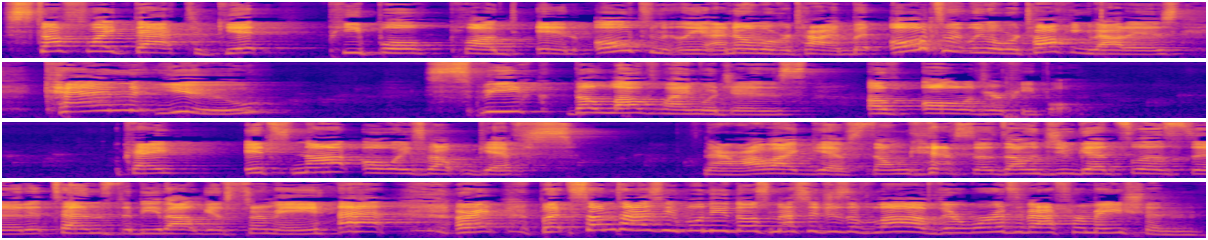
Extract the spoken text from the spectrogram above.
Stuff like that to get people plugged in. Ultimately, I know I'm over time, but ultimately, what we're talking about is can you speak the love languages of all of your people? Okay? It's not always about gifts. Now, I like gifts. Don't guess, so don't you get twisted. It tends to be about gifts for me. All right? But sometimes people need those messages of love, their words of affirmation.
